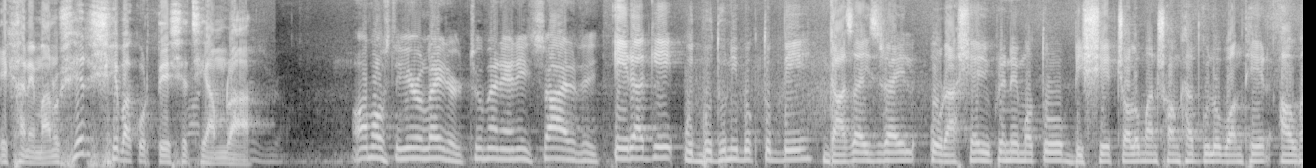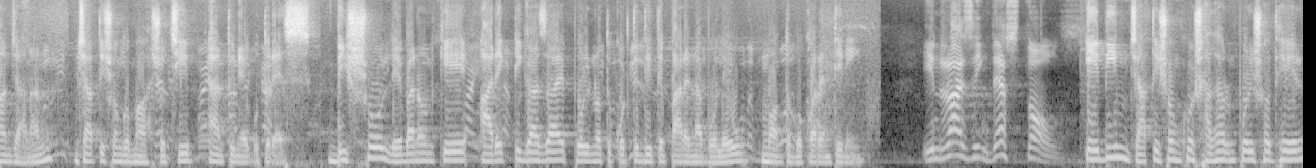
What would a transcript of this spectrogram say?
এখানে মানুষের সেবা করতে এসেছি আমরা। এর আগে উদ্বোধনী বক্তব্যে গাজা, ইসরায়েল ও রাশিয়া, ইউক্রেনের মতো বিশ্বের চলমান সংঘাতগুলো বন্ধের আহ্বান জানান জাতিসংঘ মহাসচিব অ্যান্টনিও গুতেরেস। বিশ্ব লেবাননকে আরেকটি গাজায় পরিণত করতে দিতে পারে না বলেও মন্তব্য করেন তিনি। এদিন জাতিসংঘ সাধারণ পরিষদের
